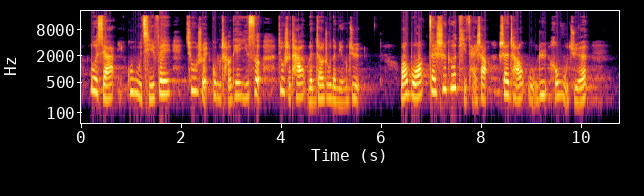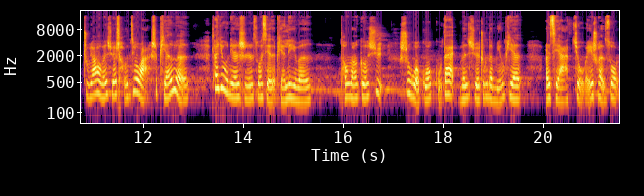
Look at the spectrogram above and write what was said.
“落霞与孤鹜齐飞，秋水共长天一色”就是他文章中的名句。王勃在诗歌题材上擅长五律和五绝，主要文学成就啊是骈文。他幼年时所写的骈俪文《滕王阁序》是我国古代文学中的名篇。而且啊，久为传颂。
